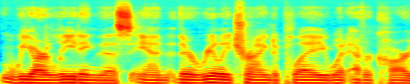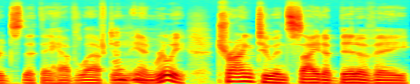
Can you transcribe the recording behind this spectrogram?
we are leading this and they're really trying to play whatever cards that they have left and, and really trying to incite a bit of a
